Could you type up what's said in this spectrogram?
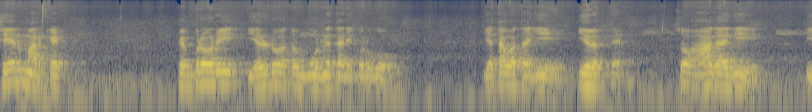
ಶೇರ್ ಮಾರ್ಕೆಟ್ ಫೆಬ್ರವರಿ ಎರಡು ಅಥವಾ ಮೂರನೇ ತಾರೀಕುವರೆಗೂ ಯಥಾವತ್ತಾಗಿ ಇರುತ್ತೆ. ಸೊ ಹಾಗಾಗಿ ಈ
